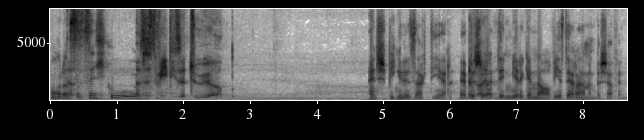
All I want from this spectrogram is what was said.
Oh, das, Das ist nicht gut. Das ist wie diese Tür. Ein Spiegel, sagt ihr. Äh, Beschreibt den mir genau. Wie ist der Rahmen beschaffen?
